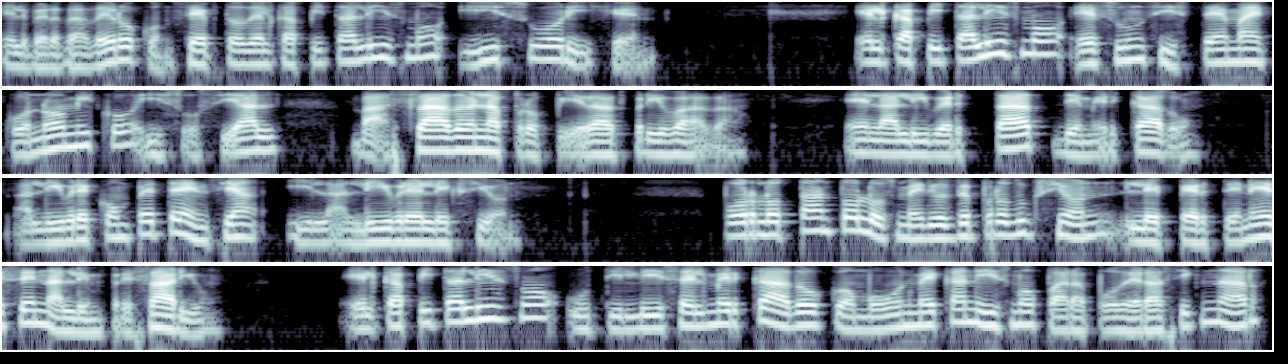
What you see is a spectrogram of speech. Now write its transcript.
el verdadero concepto del capitalismo y su origen. El capitalismo es un sistema económico y social basado en la propiedad privada, en la libertad de mercado, la libre competencia y la libre elección. Por lo tanto, los medios de producción le pertenecen al empresario. El capitalismo utiliza el mercado como un mecanismo para poder asignar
